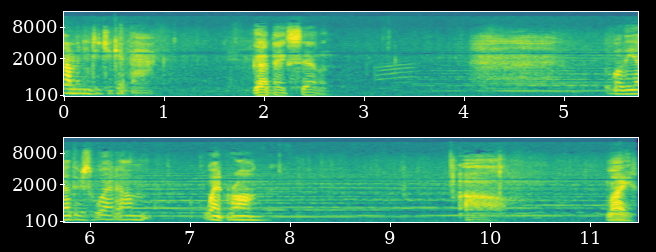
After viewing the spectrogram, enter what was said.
how many did you get back? Got back seven. Well, the others, what, um, went wrong? Life.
